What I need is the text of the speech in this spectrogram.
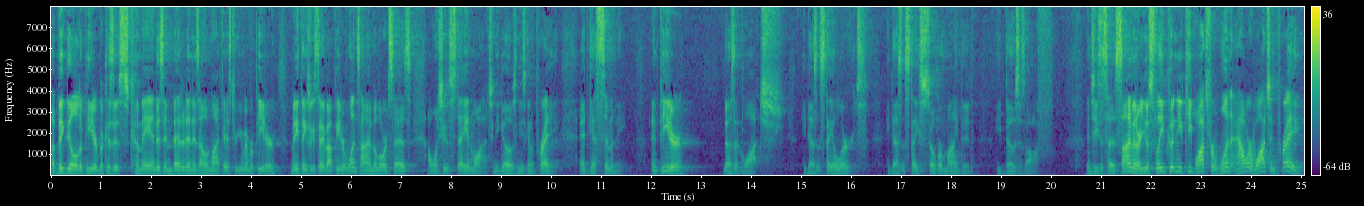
a big deal to Peter because this command is embedded in his own life history. You remember Peter, many things we could say about Peter. One time, the Lord says, I want you to stay and watch. And he goes and he's going to pray at Gethsemane. And Peter doesn't watch, he doesn't stay alert, he doesn't stay sober minded, he dozes off. And Jesus says, Simon, are you asleep? Couldn't you keep watch for one hour? Watch and pray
